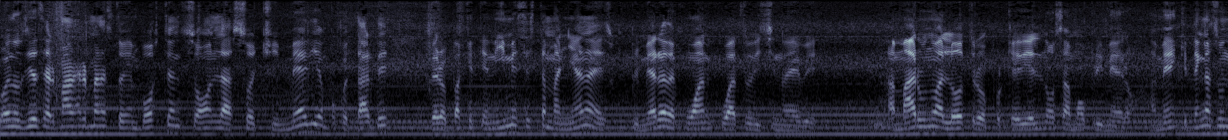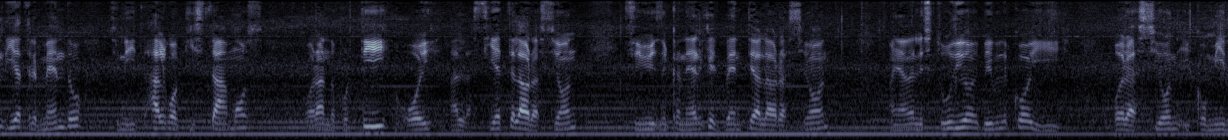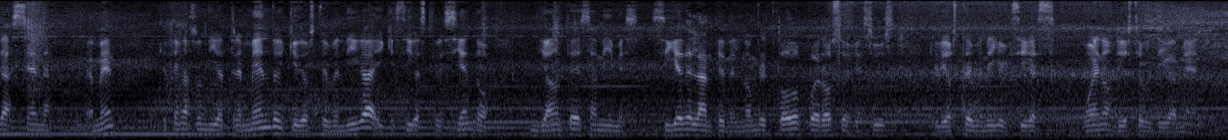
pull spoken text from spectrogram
Buenos días hermanos, hermanas, estoy en Boston, son las ocho y media, un poco tarde, pero para que te animes esta mañana es primera de Juan 4:19. Amar uno al otro porque Él nos amó primero. Amén. Que tengas un día tremendo. Si necesitas algo, aquí estamos orando por ti. Hoy a las 7 la oración. Si vives en Connecticut, vente a la oración. Mañana el estudio bíblico y oración y comida, cena. Amén. Que tengas un día tremendo y que Dios te bendiga y que sigas creciendo. Ya no te desanimes. Sigue adelante en el nombre todopoderoso de Jesús. Que Dios te bendiga y que sigas bueno. Dios te bendiga. Amén.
